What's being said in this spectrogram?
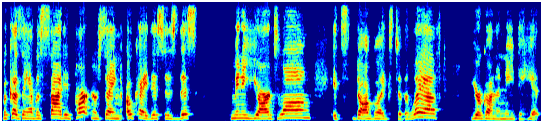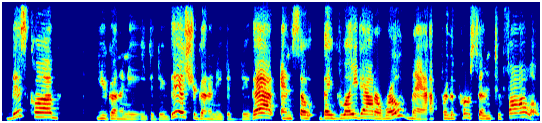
because they have a sighted partner saying, okay, this is this many yards long, it's dog legs to the left, you're going to need to hit this club, you're going to need to do this, you're going to need to do that. And so they've laid out a roadmap for the person to follow.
